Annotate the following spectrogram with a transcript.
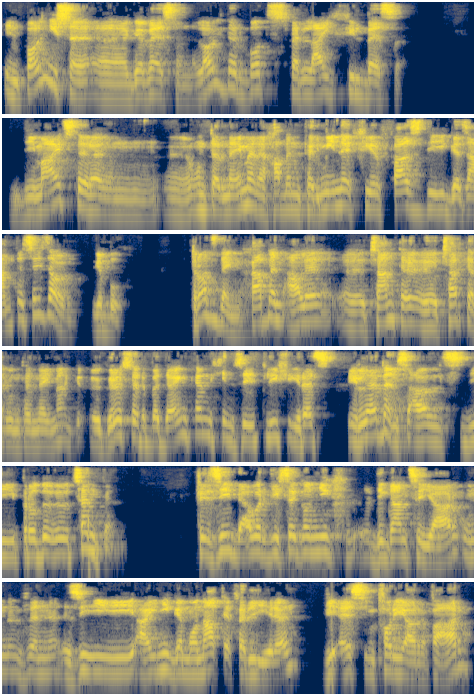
In polnische äh, Gewässern läuft der Bootsverleih viel besser. Die meisten äh, Unternehmen haben Termine für fast die gesamte Saison gebucht. Trotzdem haben alle äh, äh, Charterunternehmen äh, größere Bedenken hinsichtlich ihres Lebens als die Produzenten. Für sie dauert die Saison nicht die ganze Jahr und wenn sie einige Monate verlieren, wie es im Vorjahr war.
